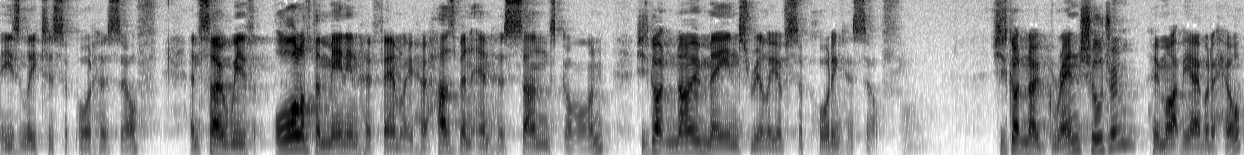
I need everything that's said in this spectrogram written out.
easily to support herself. And so, with all of the men in her family, her husband and her sons gone, she's got no means really of supporting herself. She's got no grandchildren who might be able to help.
